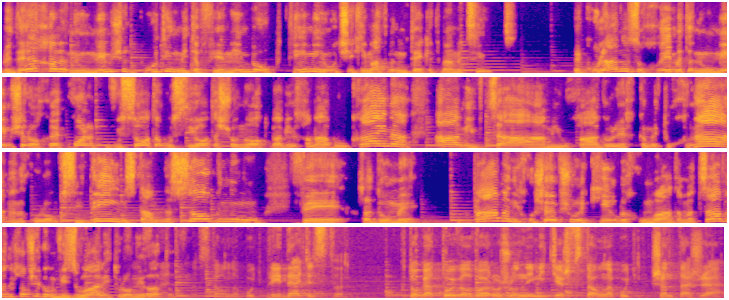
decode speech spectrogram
בדרך כלל הנאומים של פוטין מתאפיינים באופטימיות שהיא כמעט מנותקת מהמציאות. וכולנו זוכרים את הנאומים שלו אחרי כל התבוסות הרוסיות השונות במלחמה באוקראינה, המבצע המיוחד הולך כמתוכנן, אנחנו לא מפסידים, סתם נסוגנו, וכדומה. פעם אני חושב שהוא הכיר בחומרת המצב, ואני חושב שגם ויזואלית הוא לא נראה טוב. кто готовил вооруженный мятеж, встал на путь шантажа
